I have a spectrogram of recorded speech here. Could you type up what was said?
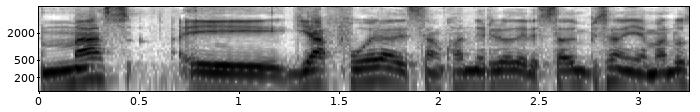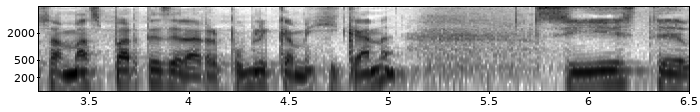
más eh, ya fuera de San Juan de Río del Estado, empiezan a llamarlos a más partes de la República Mexicana. Sí, este,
